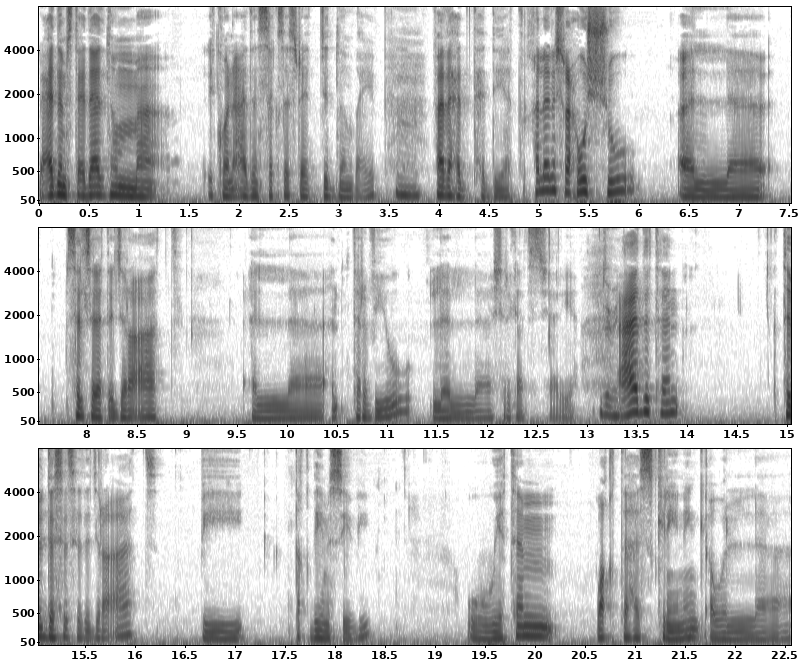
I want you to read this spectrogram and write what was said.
لعدم استعدادهم ما يكون عاده success rate جدا ضعيف مم. فهذا احد التحديات خلينا نشرح ال- سلسلة إجراءات ال interview للشركات الاستشاريه جميل. عادة تبدأ سلسلة إجراءات بتقديم ال CV ويتم وقتها screening أو ال-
